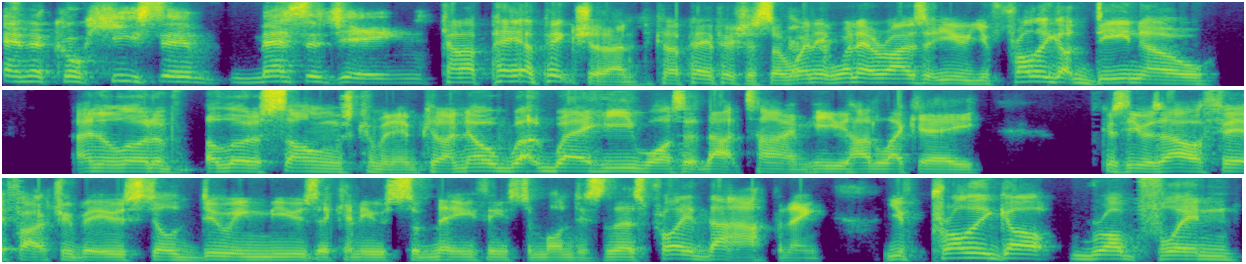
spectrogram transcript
and a cohesive messaging. Can I paint a picture then? Can I paint a picture? So when it when it arrives at you, you've probably got Dino and a load of a load of songs coming in because I know wh- where he was at that time. He had like a because he was out of Fear Factory, but he was still doing music and he was submitting things to Monte. So there's probably that happening. You've probably got Robb Flynn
